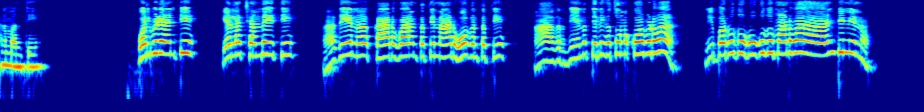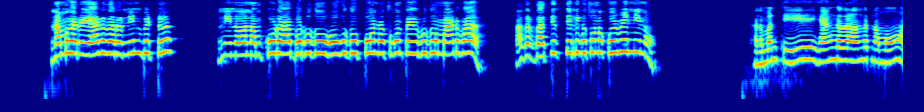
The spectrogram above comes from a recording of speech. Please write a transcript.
ಹನುಮಂತಿ. ಹೋಲ್ಬಿಡಿ ಆಂಟಿ, ಎಲ್ಲ ಚಂದ ಐತಿ. ಅದೇನು ಕಾರ್ ಬಾ ಅಂತತಿ, ನಾಡ್ ಹೋಗಂತತಿ ಅದ್ರದ್ದೇನು ತಲೆಗೆ ಹಚ್ಚೋನಕ್ ಹೋಗ್ಬಿಡವ ನೀ ಬರುದು ಹೋಗುದು ಮಾಡುವ ಆಂಟಿ ನೀನು. ನಮಗಾರ ಯಾರದಾರ ನಿನ್ ಬಿಟ್ಟು, ನೀನು ನಮ್ಮ ಕೂಡ ಬರುದು ಹೋಗುದು ಫೋನ್ ಹಚ್ಕೊಂತ ಇರುದು ಮಾಡುವ ಅದ್ರ ಅತಿ ತಲೆಗೆ ಹಚ್ಚೋನಕ್ ಹೋಗ್ಬೇಡ ನೀನು ಹನುಮಂತಿ ಹೆಂಗದ ಅಂದ್ರೆ ನಮ್ಮವ್ವ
